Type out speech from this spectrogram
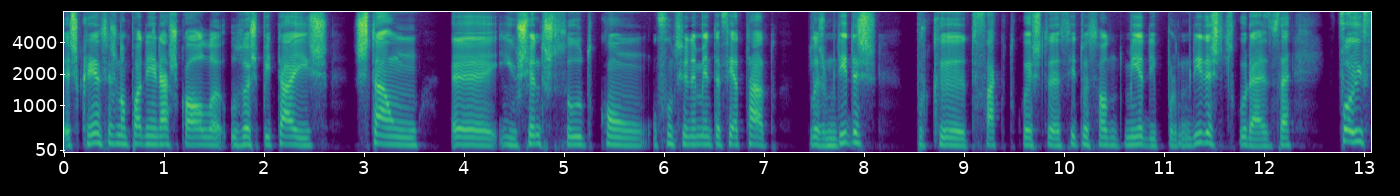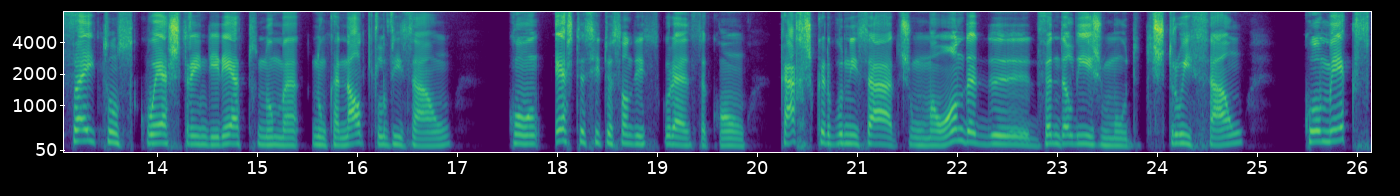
as crianças não podem ir à escola, os hospitais estão uh, e os centros de saúde com o funcionamento afetado pelas medidas, porque de facto com esta situação de medo e por medidas de segurança, foi feito um sequestro indireto numa, num canal de televisão com esta situação de insegurança, com carros carbonizados, uma onda de, de vandalismo, de destruição, como é que se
